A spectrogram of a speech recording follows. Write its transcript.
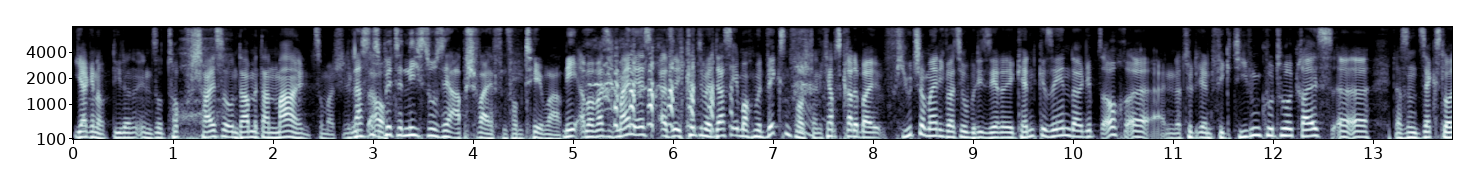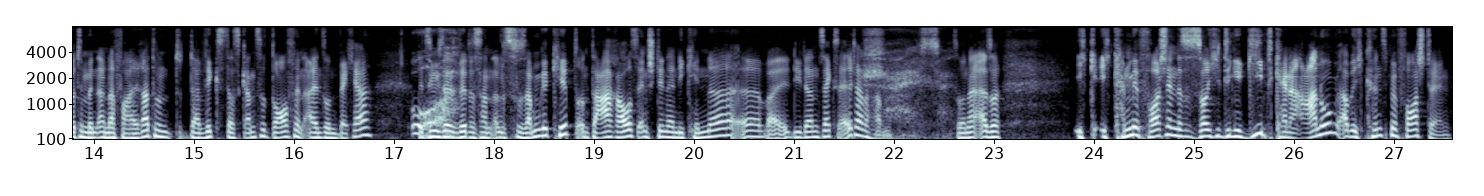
Ja, genau, die dann in so Topf Scheiße und damit dann malen zum Beispiel. Lass uns auch. bitte nicht so sehr abschweifen vom Thema. Nee, aber was ich meine ist, also ich könnte mir das eben auch mit Wichsen vorstellen. Ich habe es gerade bei Future Man, ich weiß nicht, ob ihr die Serie kennt, gesehen. Da gibt es auch äh, natürlich einen fiktiven Kulturkreis. Äh, da sind sechs Leute miteinander verheiratet und da wächst das ganze Dorf in einen so einen Becher. Beziehungsweise wird das dann alles zusammengekippt und daraus entstehen dann die Kinder, äh, weil die dann sechs Eltern haben. So, ne? Also ich, ich kann mir vorstellen, dass es solche Dinge gibt. Keine Ahnung, aber ich könnte es mir vorstellen.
